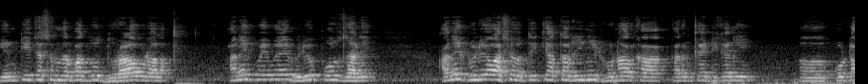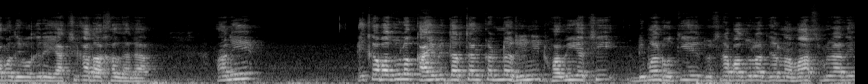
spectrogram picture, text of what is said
एन टी एच्या संदर्भात जो धुराळा उडाला अनेक वेगवेगळे व्हिडिओ पोस्ट झाले. अनेक व्हिडिओ असे होते की आता रिनीट होणार का? कारण काही ठिकाणी कोर्टामध्ये वगैरे याचिका दाखल झाल्या. आणि एका बाजूला काही विद्यार्थ्यांकडनं रिनीट व्हावी याची डिमांड होती आहे. दुसऱ्या बाजूला ज्यांना मार्क्स मिळाले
